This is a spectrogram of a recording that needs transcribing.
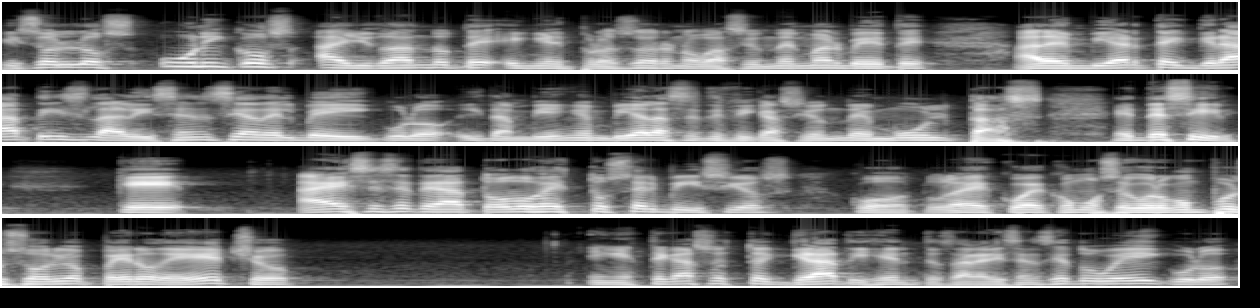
y son los únicos ayudándote en el proceso de renovación del marbete al enviarte gratis la licencia del vehículo y también envía la certificación de multas. Es decir, que ASC te da todos estos servicios cuando tú los escoges como seguro compulsorio, pero de hecho, en este caso esto es gratis, gente. O sea, la licencia de tu vehículo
